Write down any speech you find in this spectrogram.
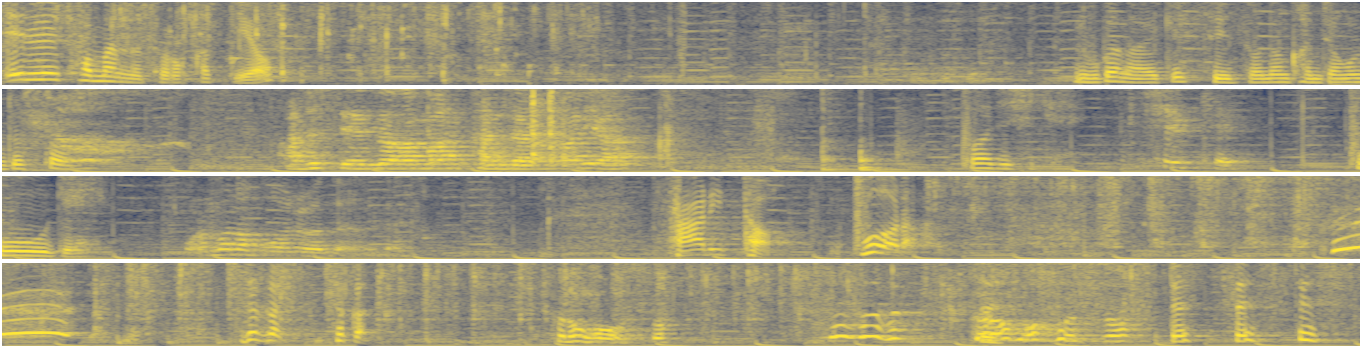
1리터만 넣도록 할게요. 누가 나에게 신선한 간장을 줬어요? 아주 신선한 맛 간장한 말이야. 부어주시게. 싫게 부으게. 얼마나 부어줘야 되는데? 4리터. 부어라. 잠깐 잠깐. 그런 거 없어? 그런 거 없어? 됐어 됐어 됐어.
